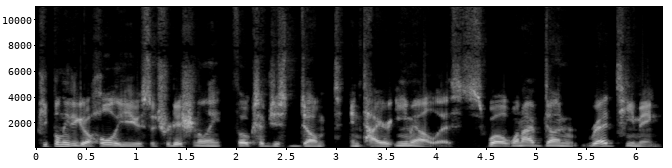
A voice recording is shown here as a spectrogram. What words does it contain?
people need to get a hold of you. So traditionally, folks have just dumped entire email lists. Well, when I've done red teaming,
